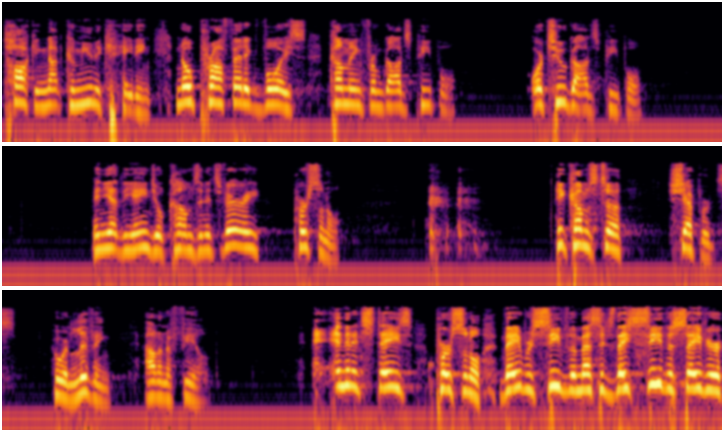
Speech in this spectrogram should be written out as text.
talking, not communicating, no prophetic voice coming from God's people or to God's people. And yet the angel comes and it's very personal. he comes to shepherds who are living out in a field. And then it stays personal. They receive the message, they see the Savior,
